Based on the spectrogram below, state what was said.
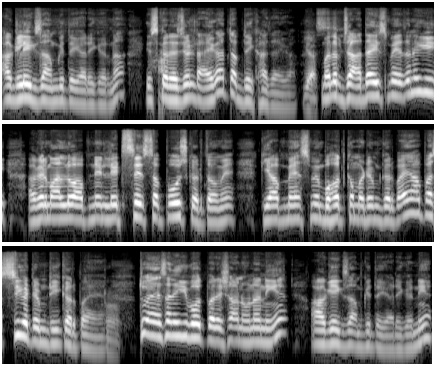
अगले एग्ज़ाम की तैयारी करना। इसका हाँ। रिज़ल्ट आएगा तब देखा जाएगा। यस मतलब ज़्यादा इसमें ऐसा ना कि अगर मान लो आपने लेट से सपोज़ करता हूँ मैं कि आप मैथ्स में बहुत कम अटेम्प्ट कर पाए आप अस्सी अटेम्प्ट ही कर पाए हैं। हम्म। तो ऐसा नहीं कि बहुत परेशान होना नहीं है आगे एग्ज़ाम की तैयारी करनी है।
